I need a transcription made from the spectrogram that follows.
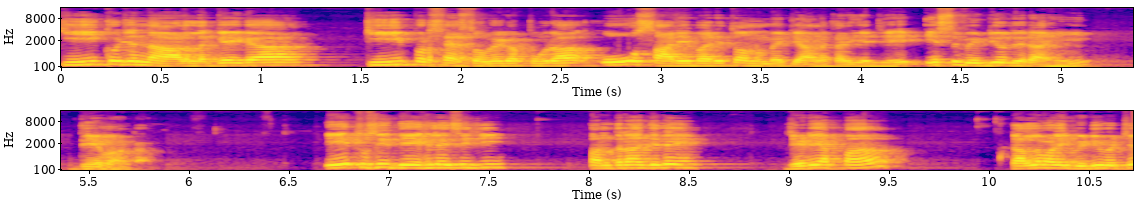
ਕੀ ਕੁਝ ਨਾਲ ਲੱਗੇਗਾ ਕੀ ਪ੍ਰੋਸੈਸ ਹੋਵੇਗਾ ਪੂਰਾ, ਉਹ ਸਾਰੇ ਬਾਰੇ ਤੁਹਾਨੂੰ ਮੈਂ ਜਾਣਕਾਰੀ ਅਜੇ ਇਸ ਵੀਡੀਓ ਦੇ ਰਾਹੀਂ ਦੇਵਾਂਗਾ। ਇਹ ਤੁਸੀਂ ਦੇਖ ਲਏ ਸੀ ਜੀ 15 ਜ਼ਿਲ੍ਹੇ, ਜਿਹੜੇ ਆਪਾਂ ਕੱਲ ਵਾਲੀ ਵੀਡੀਓ ਵਿੱਚ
